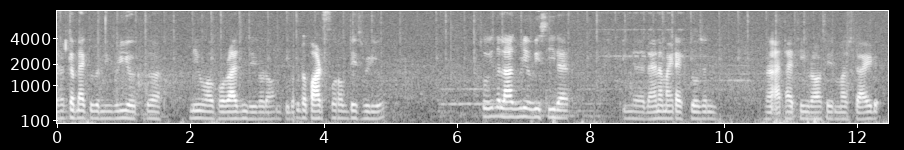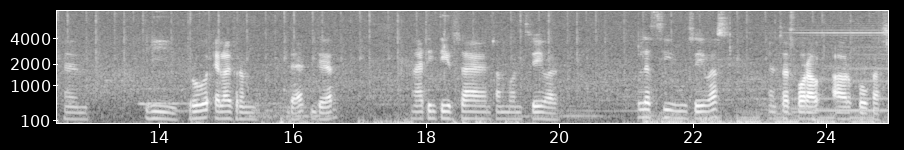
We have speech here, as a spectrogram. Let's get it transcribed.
welcome back to the new video to the new of horizon zero dawn to the, part 4 of this video so in the last video we see that in the dynamite explosion uh, i think ross must died and he threw Aloy from that there and i think tirsa and someone save her so let's see who save us and search for our, our focus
